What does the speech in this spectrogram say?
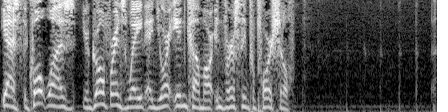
Yes, the quote was, your girlfriend's weight and your income are inversely proportional.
